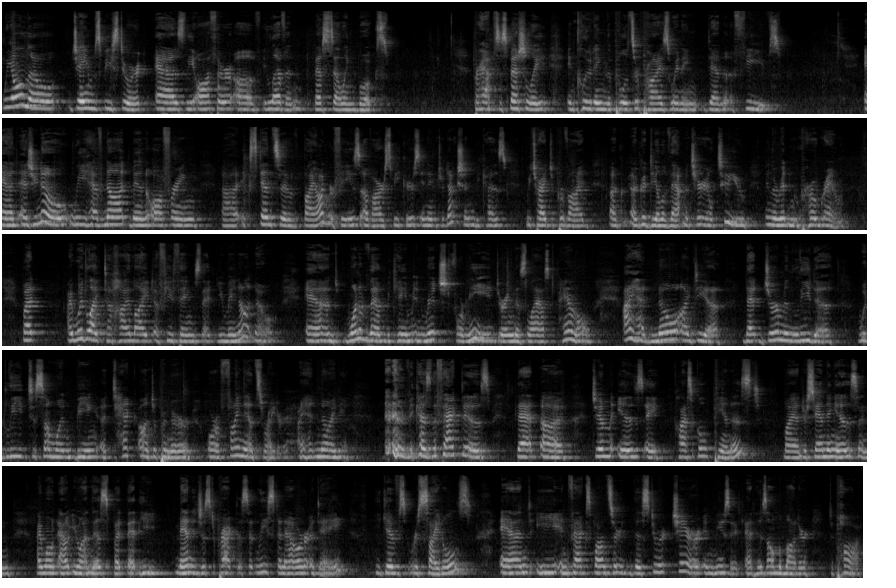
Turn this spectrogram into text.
We all know James B. Stewart as the author of 11 best selling books, perhaps especially including the Pulitzer Prize winning Den of Thieves. And as you know, we have not been offering uh, extensive biographies of our speakers in introduction because we tried to provide a, a good deal of that material to you in the written program. But I would like to highlight a few things that you may not know. And one of them became enriched for me during this last panel. I had no idea that German Lieder would lead to someone being a tech entrepreneur or a finance writer. I had no idea. because the fact is that uh, Jim is a classical pianist. My understanding is, and I won't out you on this, but that he manages to practice at least an hour a day. He gives recitals, and he, in fact, sponsored the Stewart Chair in Music at his alma mater, DePauw.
